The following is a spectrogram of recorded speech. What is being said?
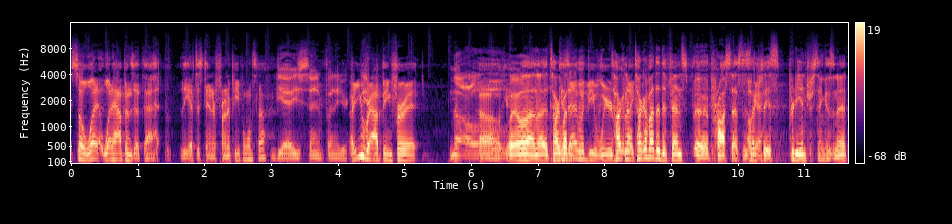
So what what happens at that? Do you have to stand in front of people and stuff? Yeah, you stand in front of your. Are you committee. rapping for it? No. Oh, okay. Wait, hold on. uh, Talk 'Cause about that the, would be weird. Talk, no, talk about the defense uh, process. This is Okay. actually it's pretty interesting, isn't it?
